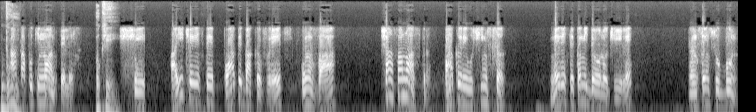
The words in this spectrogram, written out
Bun. Asta Putin nu a înțeles. Ok. Și aici este, poate, dacă vreți, cumva, șansa noastră dacă reușim să ne resetăm ideologiile, în sensul bun,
